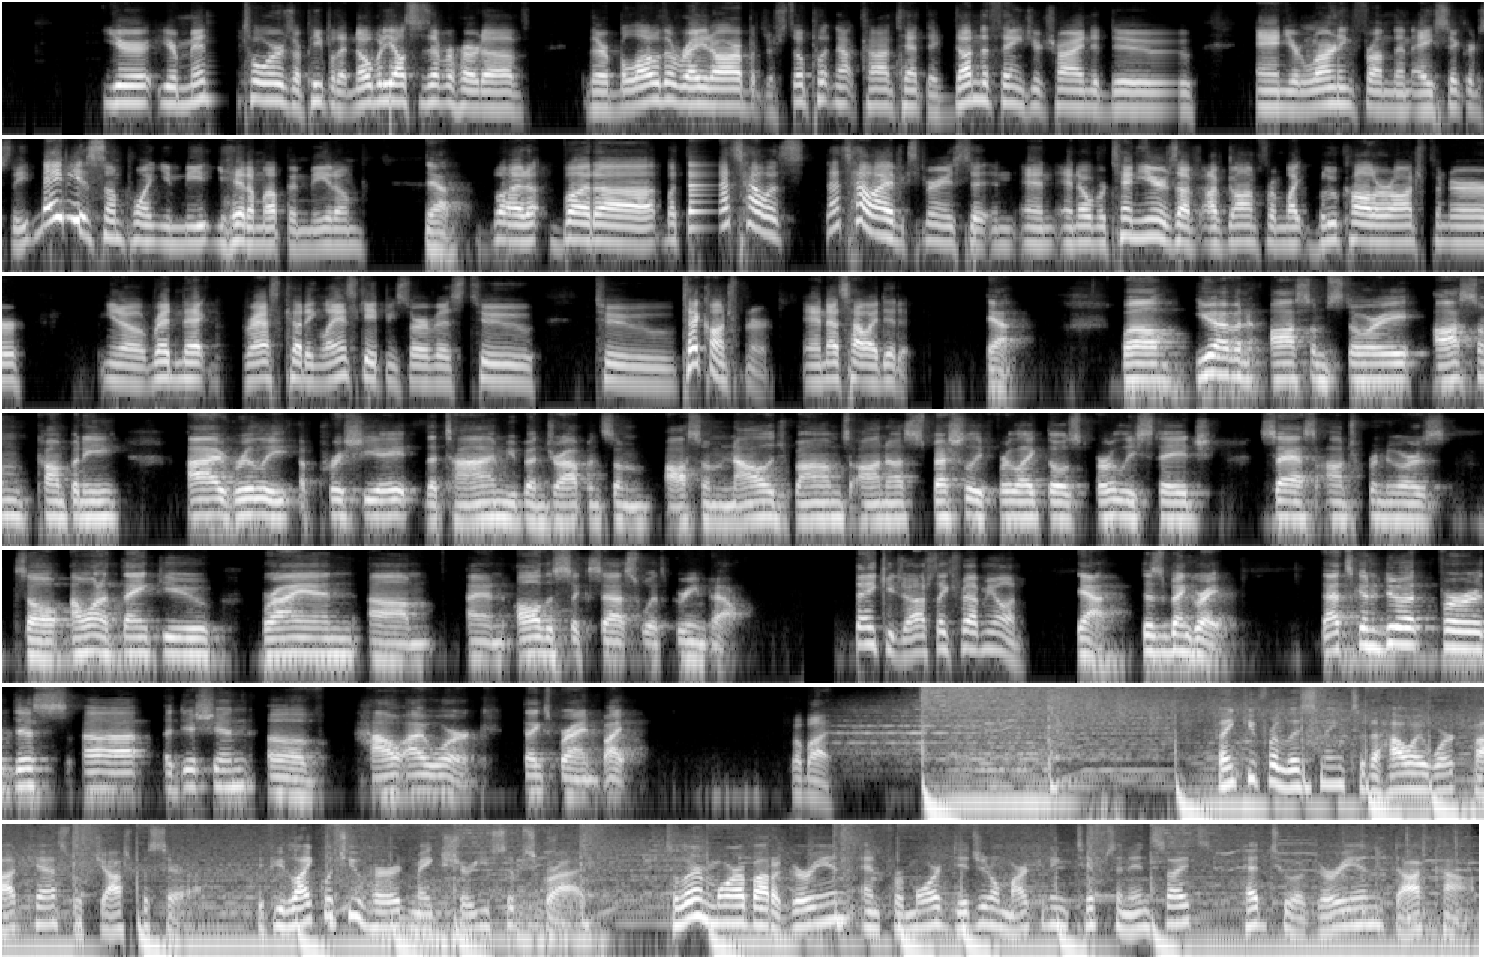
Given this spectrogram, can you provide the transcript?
your your mentors are people that nobody else has ever heard of. They're below the radar, but they're still putting out content. They've done the things you're trying to do, and you're learning from them asynchronously. Maybe at some point you meet, you hit them up and meet them yeah. But but uh but that's how it's that's how I've experienced it. And and and over 10 years I've I've gone from like blue collar entrepreneur, you know, redneck grass cutting landscaping service to to tech entrepreneur. And that's how I did it. Yeah. Well, you have an awesome story, awesome company. I really appreciate the time you've been dropping some awesome knowledge bombs on us, especially for like those early stage SaaS entrepreneurs. So I want to thank you, Bryan. Um, and all the success with Green GreenPal. Thank you, Josh. Thanks for having me on. Yeah, this has been great. That's going to do it for this uh, edition of How I Work. Thanks, Bryan. Bye. Bye bye. Thank you for listening to the How I Work podcast with Josh Becerra. If you like what you heard, make sure you subscribe. To learn more about Augurian and for more digital marketing tips and insights, head to augurian.com.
